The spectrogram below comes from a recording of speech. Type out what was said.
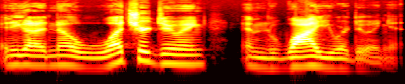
and you got to know what you're doing and why you are doing it.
